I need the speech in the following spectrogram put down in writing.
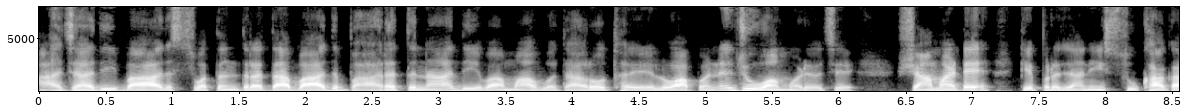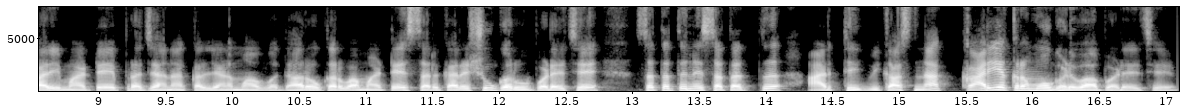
આઝાદી બાદ, સ્વતંત્રતા બાદ ભારતના દેવામાં વધારો થયેલો આપણને જોવા મળ્યો છે. શા માટે? કે પ્રજાની સુખાકારી માટે, પ્રજાના કલ્યાણમાં વધારો કરવા માટે સરકારે શું કરવું પડે છે? સતત ને સતત આર્થિક વિકાસના કાર્યક્રમો ઘડવા પડે છે.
